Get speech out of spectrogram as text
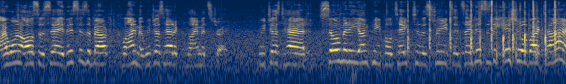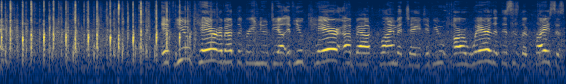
I want to also say this is about climate. We just had a climate strike. We just had so many young people take to the streets and say this is the issue of our time. If you care about the Green New Deal, if you care about climate change, if you are aware that this is the crisis,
